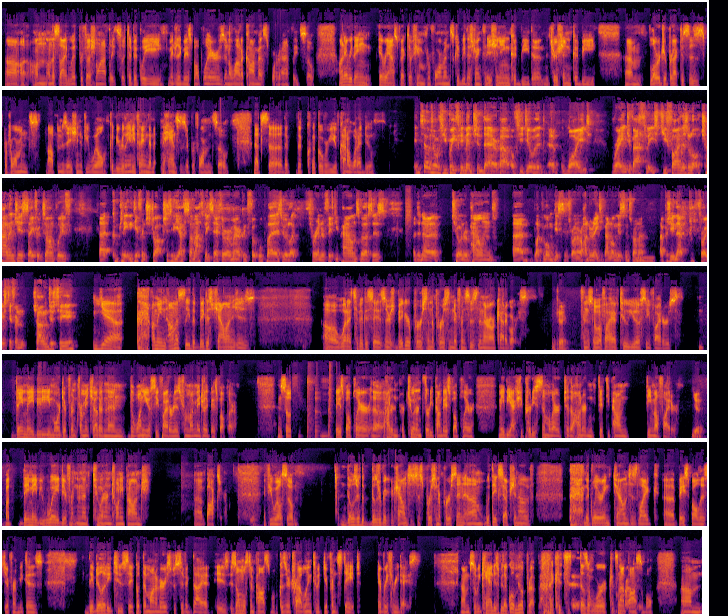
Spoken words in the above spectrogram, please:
uh, on on the side with professional athletes. So typically Major League Baseball players and a lot of combat sport athletes. So on everything, every aspect of human performance could be the strength conditioning, could be the nutrition, could be um, larger practices, performance optimization, if you will, could be really anything that enhances their performance. So that's uh, the the quick overview of kind of what I do. In terms of obviously you briefly mentioned there about obviously you deal with a, a wide range of athletes. Do you find there's a lot of challenges? Say, for example, if uh, completely different structures. If you have some athletes, say if there are American football players who are like 350 pounds versus, I don't know, 200 pound uh, like long distance runner, 180 pound long distance runner. I presume that throws different challenges to you. Yeah, I mean, honestly, the biggest challenge is. Uh, what I typically say is there's bigger person to person differences than there are categories. Okay. And so if I have two UFC fighters they may be more different from each other than the one UFC fighter is from a Major League Baseball player. And so the baseball player, the 100 or 230 pound baseball player, may be actually pretty similar to the 150 pound female fighter. Yeah. But they may be way different than the 220 pound uh, boxer, yeah. if you will. So those are the those are bigger challenges, just person to person, um, with the exception of the glaring challenges like uh, baseball is different because the ability to say put them on a very specific diet is is almost impossible because they're traveling to a different state every three days. Um, so we can't just be like, well, meal prep. like it doesn't work. It's not possible. Um,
